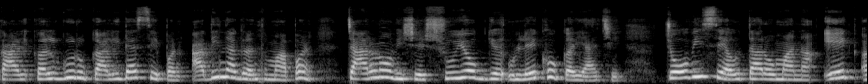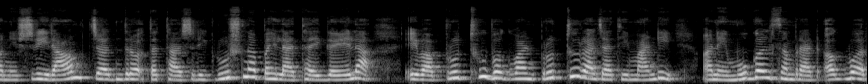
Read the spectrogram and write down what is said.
કાલ- કલગુરુ, કાલિદાસે પણ આદિના ગ્રંથમાં પણ ચારણો વિશે સુયોગ્ય ઉલ્લેખો કર્યા છે. ચોવીસે અવતારોમાંના એક અને શ્રી રામચંદ્ર તથા શ્રી કૃષ્ણ પહેલા થઈ ગયેલા એવા પૃથ્વ ભગવાન પૃથ્વ રાજાથી માંડી અને મુગલ સમ્રાટ અકબર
